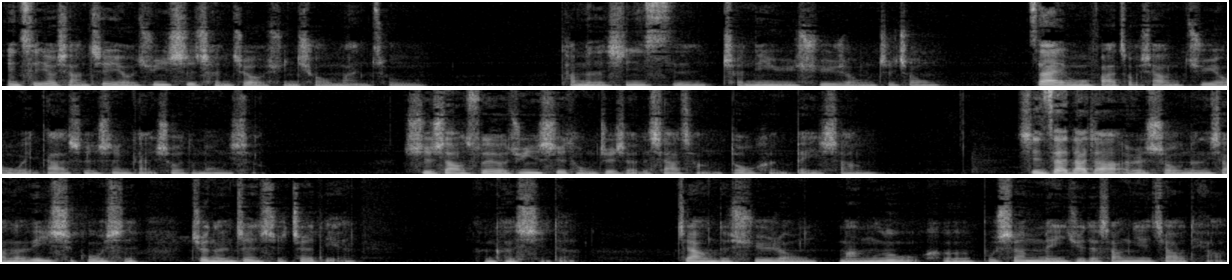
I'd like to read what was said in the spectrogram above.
因此又想借由军事成就寻求满足。他们的心思沉溺于虚荣之中，再无法走向具有伟大神圣感受的梦想。世上所有军事统治者的下场都很悲伤。现在大家耳熟能详的历史故事就能证实这点。很可惜的，这样的虚荣、忙碌和不胜枚举的商业教条，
